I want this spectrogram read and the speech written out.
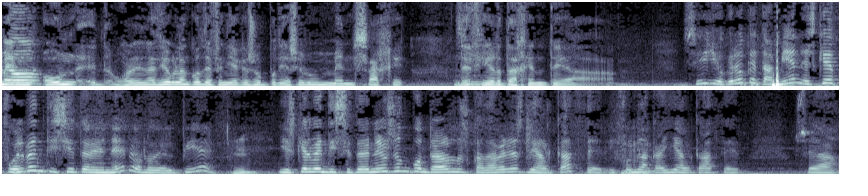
men- macabro? o un- eh, Juan Ignacio Blanco defendía que eso podía ser un mensaje de cierta gente a, Sí, yo creo que también. Es que fue el 27 de enero lo del pie. Sí. Y es que el 27 de enero se encontraron los cadáveres de Alcácer y fue en la calle Alcácer. O sea,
